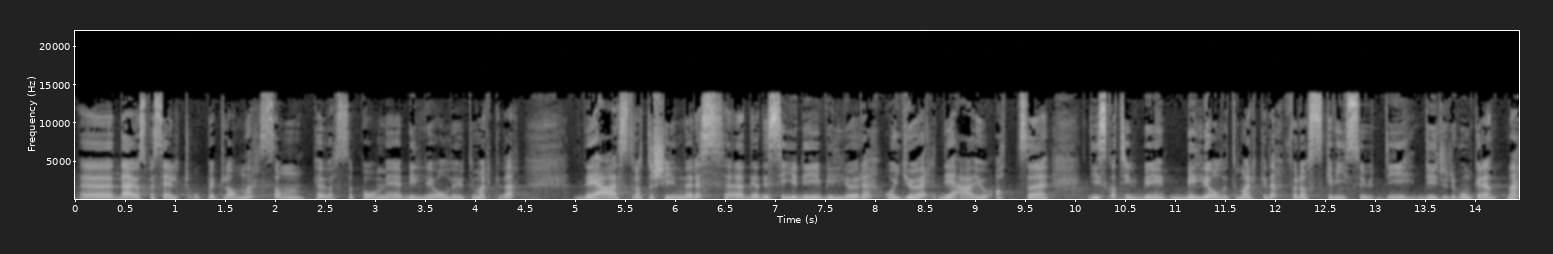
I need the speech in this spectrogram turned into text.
Eh, det er jo spesielt OPEC-landene som pøser på med billig olje ut i markedet. Det er strategien deres. Eh, det de sier de vil gjøre, og gjør, det er jo at eh, de skal tilby billig olje til markedet for å skvise ut de dyrere konkurrentene.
